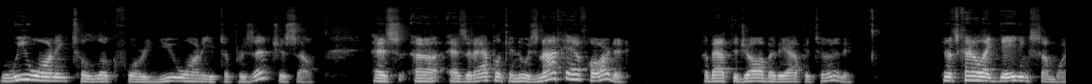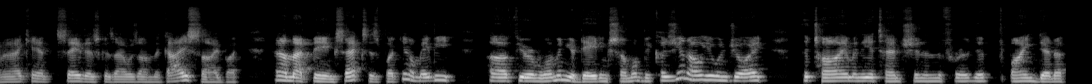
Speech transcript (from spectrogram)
we wanting to look for and you wanting to present yourself as uh, as an applicant who is not half-hearted about the job or the opportunity. You know, it's kind of like dating someone, and I can't say this because I was on the guy's side, but and I'm not being sexist, but you know, maybe uh, if you're a woman, you're dating someone because you know you enjoy the time and the attention and the for the buying dinner,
